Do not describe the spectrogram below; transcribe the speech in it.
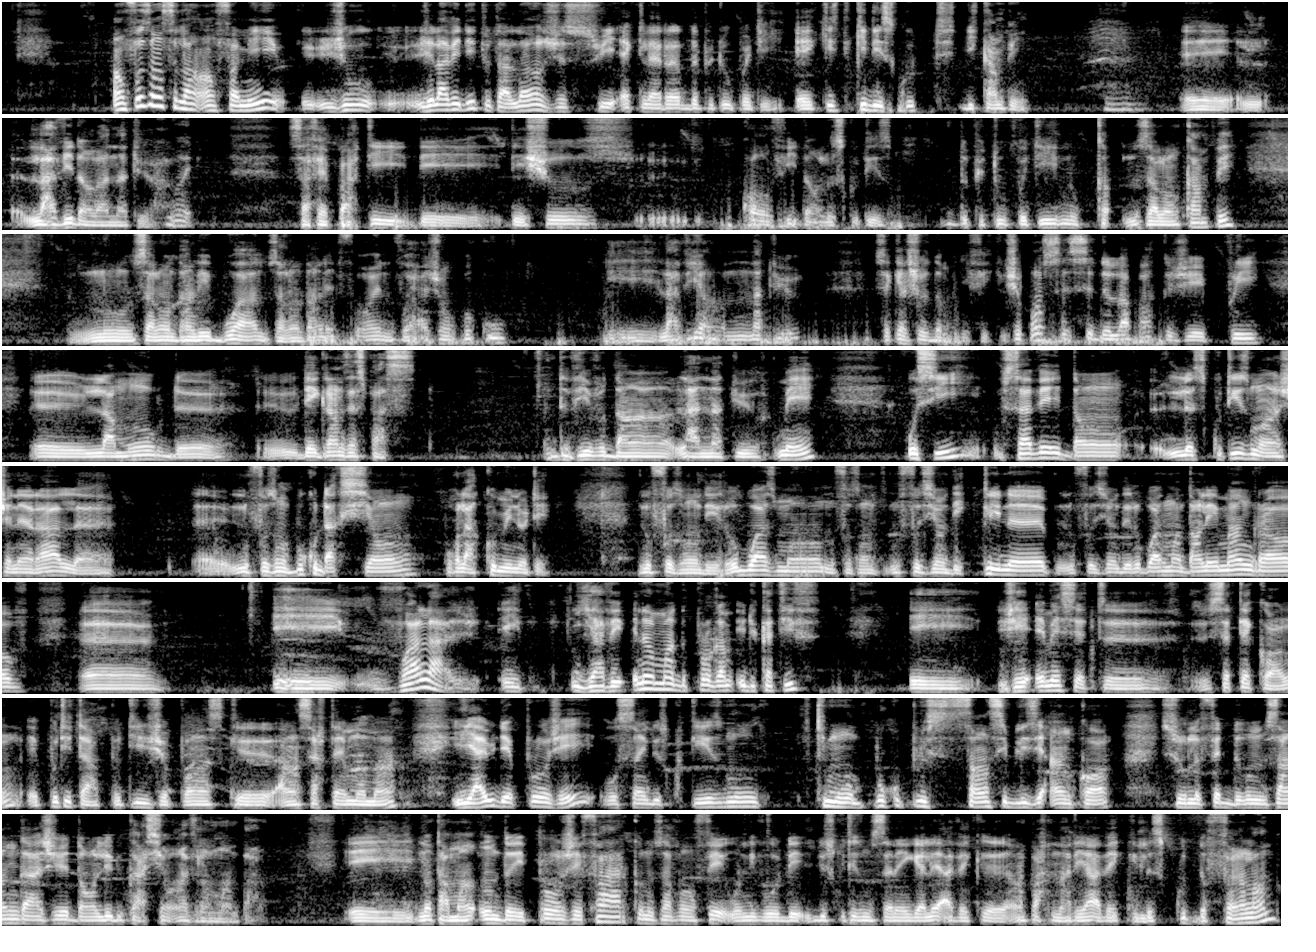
en faisant cela en famille, je, je l'avais dit tout à l'heure, je suis éclaireur depuis tout petit. Et qui, qui discute du camping. Mm. Et la vie dans la nature. Oui. Ça fait partie des, des choses euh, qu'on vit dans le scoutisme. Depuis tout petit, nous, nous allons camper. Nous allons dans les bois, nous allons dans les forêts, nous voyageons beaucoup. Et la vie en nature, c'est quelque chose de magnifique. Je pense que c'est de là-bas que j'ai pris euh, l'amour de, euh, des grands espaces, de vivre dans la nature. Mais aussi, vous savez, dans le scoutisme en général, euh, nous faisons beaucoup d'actions pour la communauté. Nous faisons des reboisements, nous, faisons, nous faisions des clean-up, nous faisions des reboisements dans les mangroves. Et voilà, il y avait énormément de programmes éducatifs et j'ai aimé cette euh, cette école et petit à petit, je pense que à un certain moment, il y a eu des projets au sein du scoutisme qui m'ont beaucoup plus sensibilisé encore sur le fait de nous engager dans l'éducation environnementale. Et notamment un des projets phares que nous avons fait au niveau du scoutisme sénégalais avec euh, en partenariat avec le scout de Finlande,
